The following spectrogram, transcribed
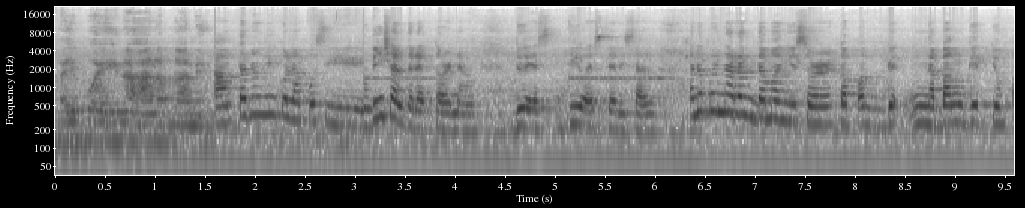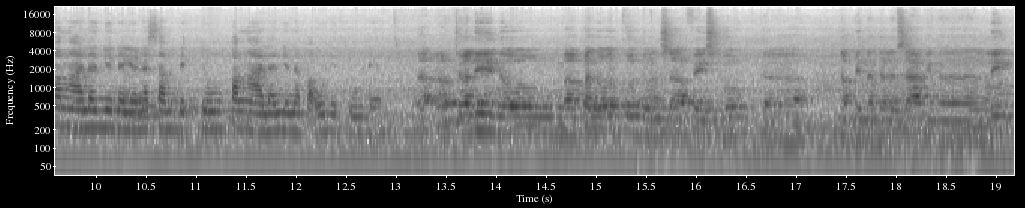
Kayo po ay hinahanap namin. Ang tanungin ko lang po si Provincial Director ng DOS, DOST Rizal. Ano po yung naramdaman niyo, sir, kapag nabanggit yung pangalan niyo na yun, nasambit yung pangalan niyo na paulit-ulit? Uh, actually, nung mapanood ko doon sa Facebook uh, na pinadala sa akin na link,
